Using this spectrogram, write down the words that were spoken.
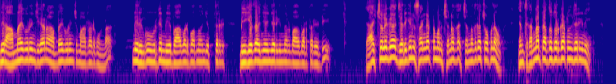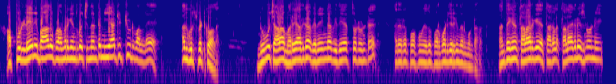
మీరు ఆ అమ్మాయి గురించి కానీ ఆ అబ్బాయి గురించి మాట్లాడకుండా మీరు ఇంకో ఊరికే మీరు బాధపడిపోతున్నాం అని చెప్తారు. మీకేదో అన్యాయం జరిగిందని బాధపడతారేటి? యాక్చువల్గా జరిగిన సంఘటన మనం చిన్నది చిన్నదిగా చూపలేం. ఇంతకన్నా పెద్ద దుర్ఘటనలు జరిగినాయి. అప్పుడు లేని బాధ ఇప్పుడు అందరికి ఎందుకు వచ్చిందంటే నీ యాటిట్యూడ్ వల్లే. అది గుర్తుపెట్టుకోవాలి. నువ్వు చాలా మర్యాదగా వినయంగా విధేయతతో ఉంటే అరే రే పాపం ఏదో పొరపాటు జరిగింది అనుకుంటారు అంతేగాని తలరిగే తగల తల ఎగరేసినోడిని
